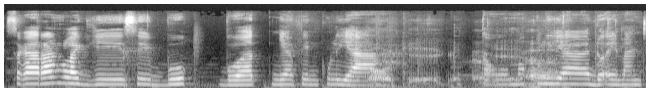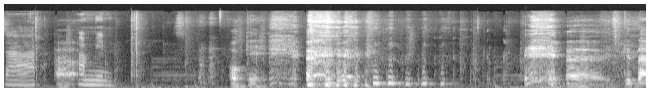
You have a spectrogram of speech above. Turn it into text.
sekarang lagi sibuk buat nyiapin kuliah. oke oke, Gitu, oke. mau Eh, kuliah, doain lancar. ah. Amin. Oke. Eh, kita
